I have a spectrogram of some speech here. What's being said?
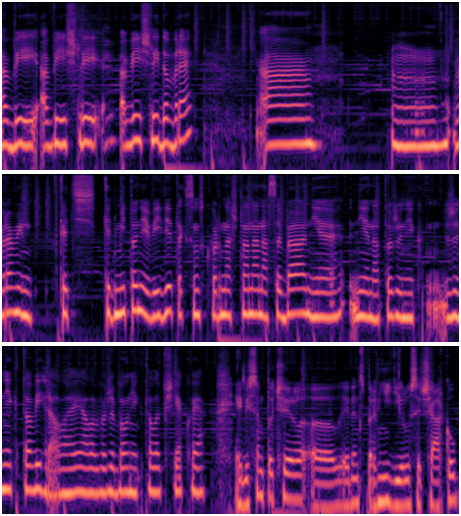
aby, aby, išli, aby išli dobre. A um, vravím, keď, keď mi to nevíde, tak som skôr naštvaná na seba, nie, nie na to, že, niek, že niekto vyhral, hej, alebo že bol niekto lepší ako ja. Jak když jsem točil uh, jeden z prvních dílů se Čárkou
